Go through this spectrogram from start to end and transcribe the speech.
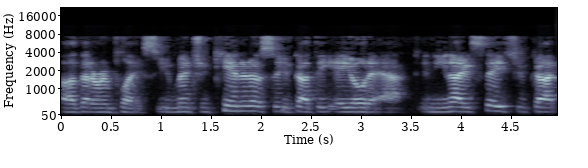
uh, that are in place. You mentioned Canada, so you've got the AODA Act. In the United States, you've got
